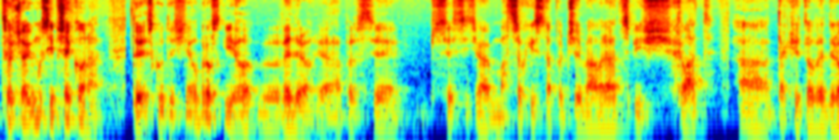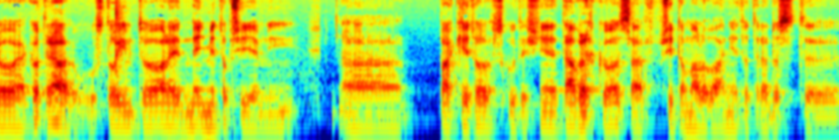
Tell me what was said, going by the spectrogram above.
co člověk musí překonat. To je skutečně obrovský vedro. Já prostě se cítím masochista, protože mám rád spíš chlad. A takže to vedro, jako teda ustojím to, ale není mi to příjemný. A pak je to skutečně ta vlhkost a při tom malování je to teda dost eh,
